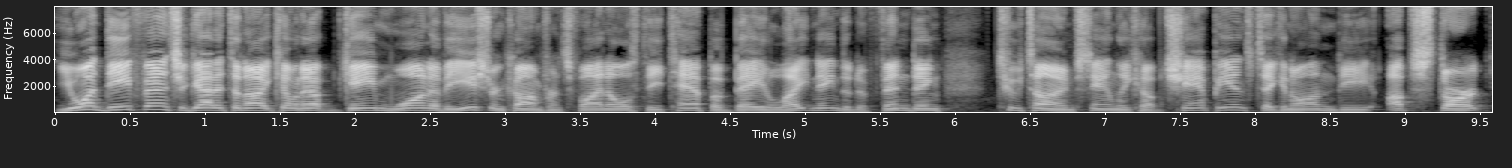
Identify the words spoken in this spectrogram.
You want defense? You got it tonight coming up. Game one of the Eastern Conference Finals. The Tampa Bay Lightning, the defending two time Stanley Cup champions, taking on the upstart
